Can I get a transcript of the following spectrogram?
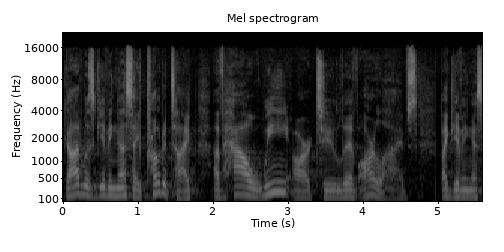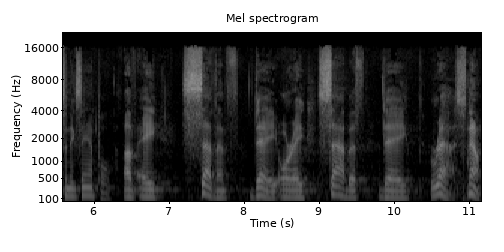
God was giving us a prototype of how we are to live our lives by giving us an example of a seventh day or a Sabbath day rest. Now,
